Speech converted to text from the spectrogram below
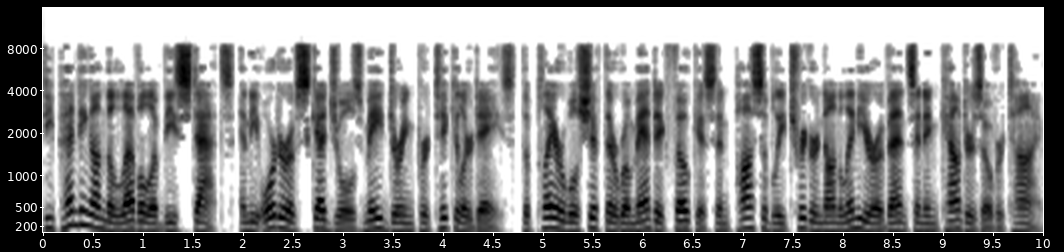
Depending on the level of these stats, and the order of schedules made during particular days, the player will shift their romantic focus and possibly trigger nonlinear events and encounters over time.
